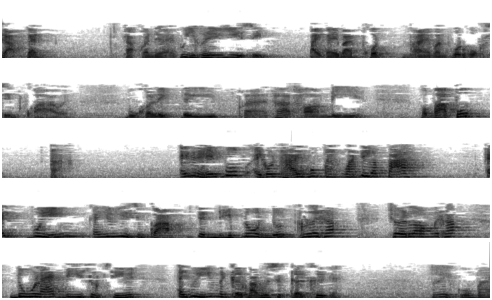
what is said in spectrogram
กลับกัน กลับกันเหนื่อยผู้หญิงคนนี้ยี่สิบไปไกลบานพดไม่บานพดหกสิบกว่าเว้ยบุคลิกดีท่าทองดี ผมมาปุ๊บอะไอ้เนี่เห็นปุ๊บไอ้คนขายปุ๊บไปวันดีครับป้าไอ้ผู้หญิงอายุยี่สิบกว่าจะดีบนู่นดูเอาเลยครับ เชิญลองเลยครับ ดูแลดีสุดชีวิต ไอ้ผู้หญิงมันเกิดความรู้สึกเกิดขึ้นเนี่ยเฮ้ยกูมา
